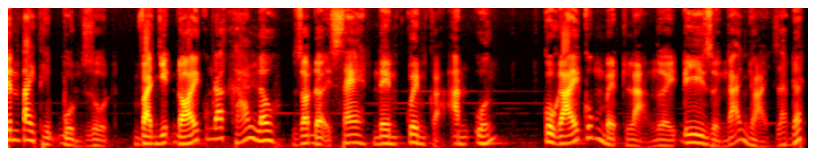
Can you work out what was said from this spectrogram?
chân tay thì bùn rụt và nhịn đói cũng đã khá lâu do đợi xe nên quên cả ăn uống. Cô gái cũng mệt lả người đi rồi ngã nhòi ra đất,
